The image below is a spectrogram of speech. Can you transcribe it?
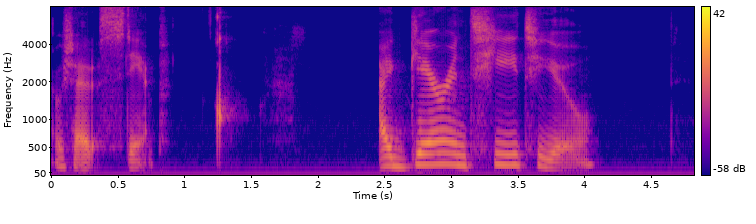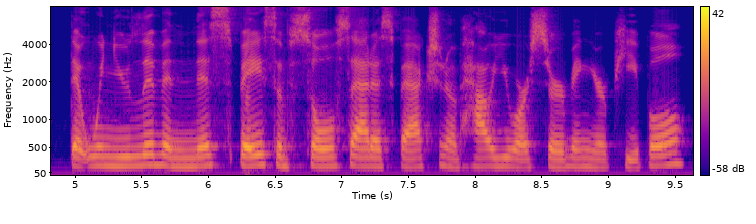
I wish I had a stamp. I guarantee to you that when you live in this space of soul satisfaction of how you are serving your people,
